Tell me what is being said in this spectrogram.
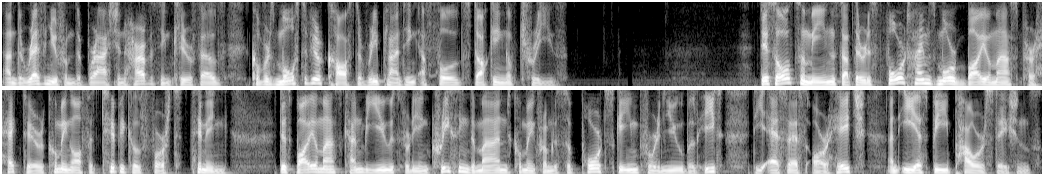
and the revenue from the brash and harvesting clearfells covers most of your cost of replanting a full stocking of trees. This also means that there is four times more biomass per hectare coming off a typical first thinning. This biomass can be used for the increasing demand coming from the Support Scheme for Renewable Heat, the SSRH, and ESB power stations.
